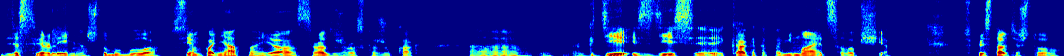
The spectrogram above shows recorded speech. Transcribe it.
для сверления. Чтобы было всем понятно, я сразу же расскажу, как, а, где здесь э, и как это понимается вообще. Представьте, что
